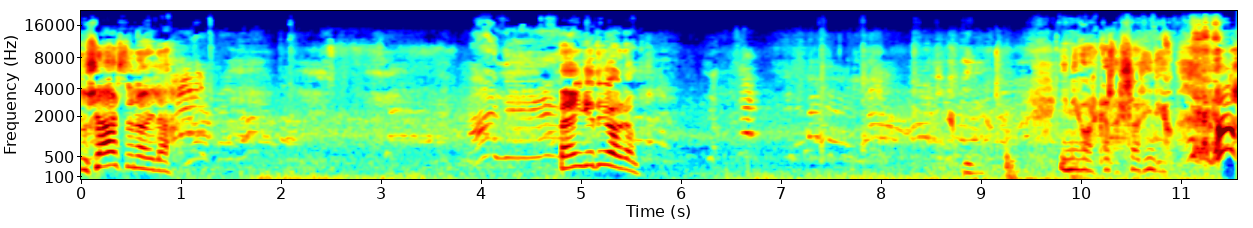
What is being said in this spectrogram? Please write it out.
Düşersin öyle. Anne. Ben gidiyorum. İniyor arkadaşlar iniyor. Ah!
